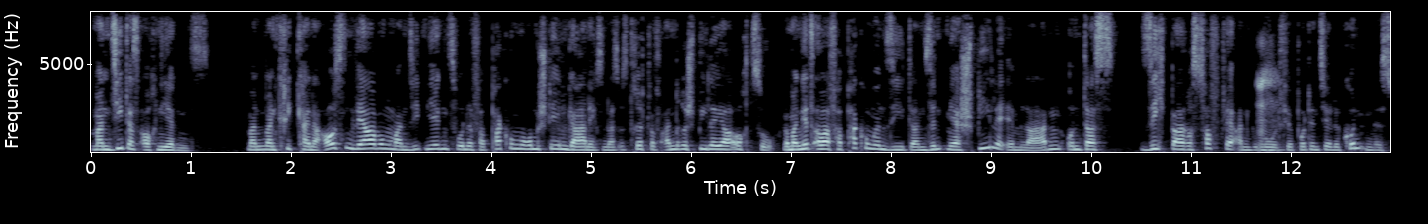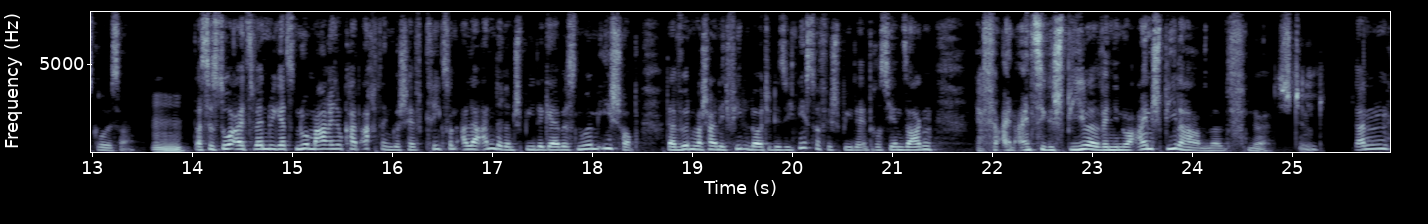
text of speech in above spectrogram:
man sieht das auch nirgends. Man, man kriegt keine Außenwerbung, man sieht nirgendwo eine Verpackung rumstehen, gar nichts. Und das ist, trifft auf andere Spiele ja auch zu. Wenn man jetzt aber Verpackungen sieht, dann sind mehr Spiele im Laden und das sichtbare Softwareangebot mhm. für potenzielle Kunden ist größer. Mhm. Das ist so, als wenn du jetzt nur Mario Kart 8 im Geschäft kriegst und alle anderen Spiele gäbe es nur im eShop. Da würden wahrscheinlich viele Leute, die sich nicht so für Spiele interessieren, sagen, ja, für ein einziges Spiel, wenn die nur ein Spiel haben, ne, pf, nö. Stimmt. Dann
